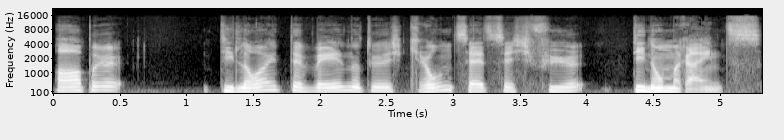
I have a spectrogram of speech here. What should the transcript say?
aber die Leute wählen natürlich grundsätzlich für die Nummer eins.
